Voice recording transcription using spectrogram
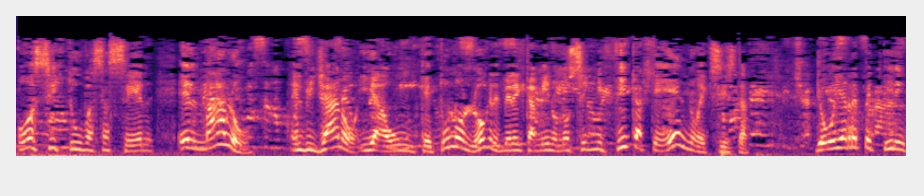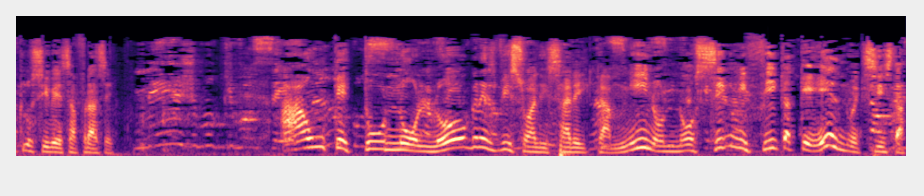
o si tú vas a ser el malo, el villano. Y aunque tú no logres ver el camino, no significa que él no exista. Yo voy a repetir inclusive esa frase. Aunque tú no logres visualizar el camino, no significa que Él no exista.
